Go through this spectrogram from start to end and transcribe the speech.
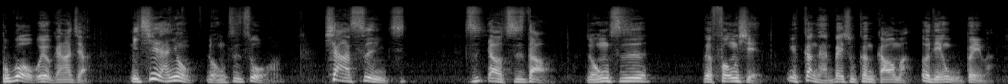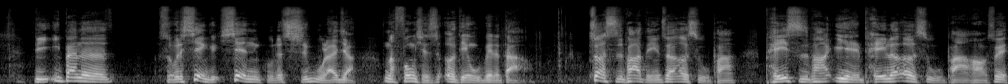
不过我有跟他讲，你既然用融资做，下次你知知要知道融资的风险，因为杠杆倍数更高嘛，二点五倍嘛。比一般的所谓的现现股的持股来讲，那风险是二点五倍的大，赚十趴等于赚二十五趴，赔十趴也赔了二十五趴哈。所以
